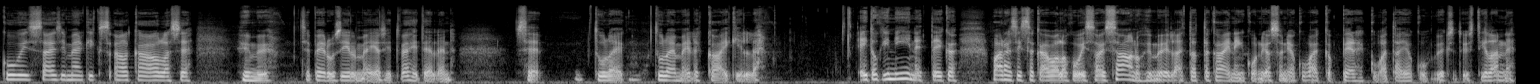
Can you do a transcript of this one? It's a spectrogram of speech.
kuvissa esimerkiksi alkaa olla se hymy, se perusilme ja sitten vähitellen se tulee, tulee meille kaikille – ei toki niin, etteikö varhaisissakaan valokuvissa olisi saanut hymyillä. Että totta kai niin kun, jos on joku vaikka perhekuva tai joku yksityistilanne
